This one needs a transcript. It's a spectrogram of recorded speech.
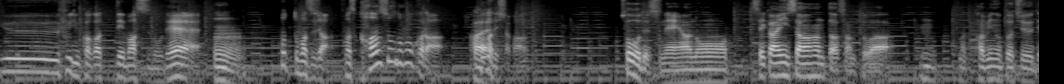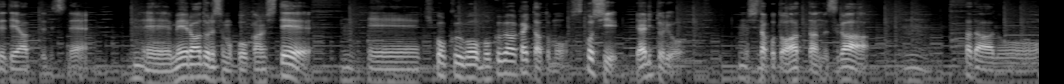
いうふうに伺ってますので、うん。ちょっとまずじゃあ、まず感想の方からいかがはい。でしたか、そうですね。あの、世界遺産ハンターさんとは、うん。まあ、旅の途中で出会ってですね、うん。えーメールアドレスも交換して、うん。えー帰国後、僕が帰った後も少しやり取りをうんしたことはあったんですが、うん。ただ、あの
